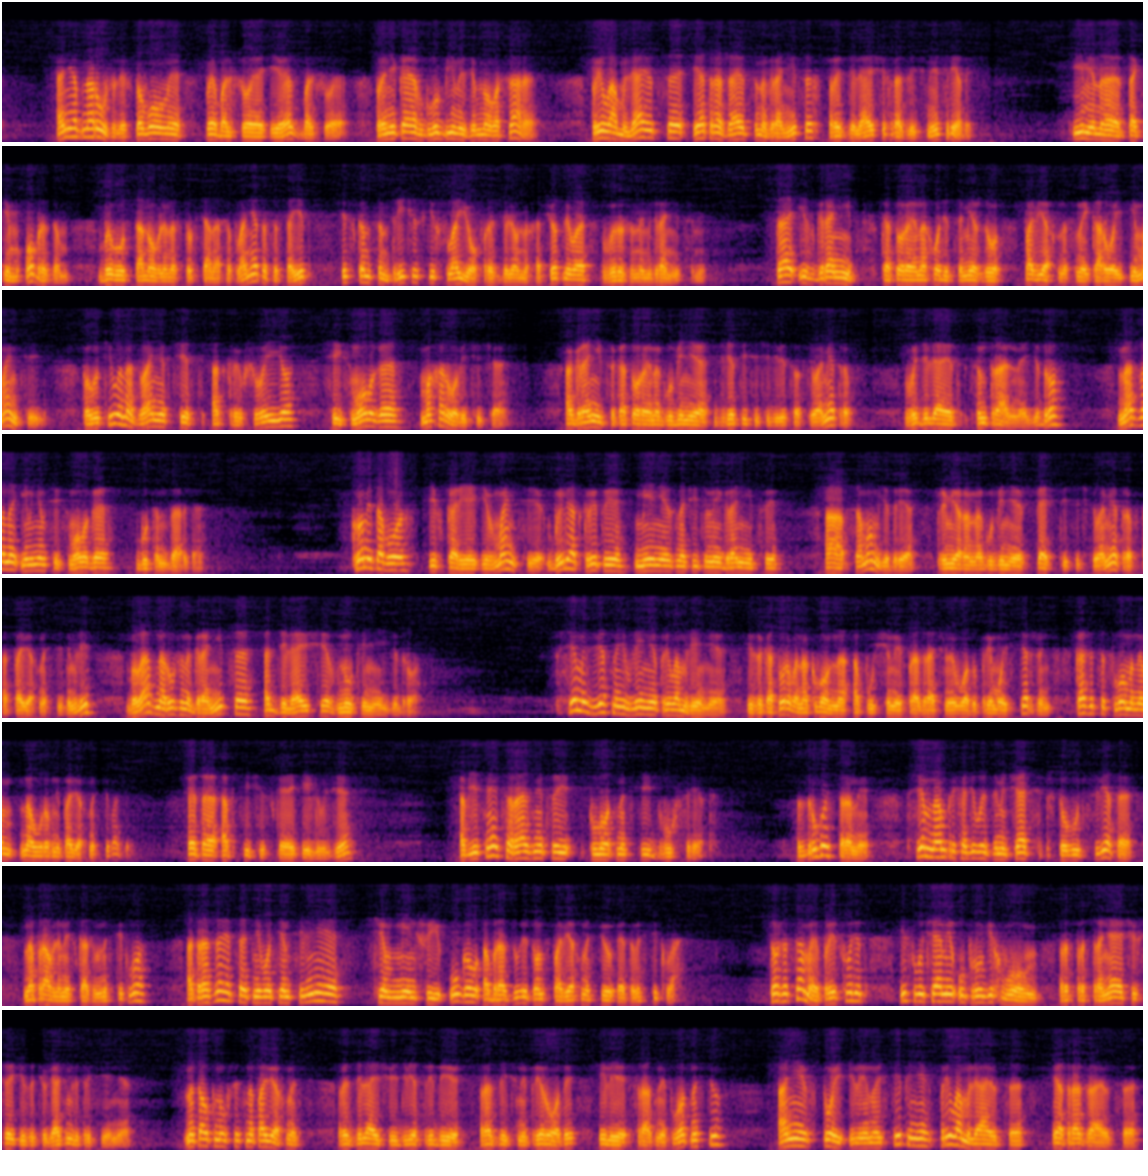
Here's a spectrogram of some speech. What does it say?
Они обнаружили, что волны P большое и S большое, проникая в глубины земного шара, преломляются и отражаются на границах, разделяющих различные среды. Именно таким образом было установлено, что вся наша планета состоит из концентрических слоев, разделенных отчетливо выраженными границами. Та из границ, которая находится между поверхностной корой и мантией, получила название в честь открывшего ее сейсмолога Махаровичича, а граница, которая на глубине 2900 километров выделяет центральное ядро, названа именем сейсмолога Гутенберга. Кроме того, и в коре, и в мантии были открыты менее значительные границы, а в самом ядре, примерно на глубине 5000 километров от поверхности Земли, была обнаружена граница, отделяющая внутреннее ядро. Всем известно явление преломления, из-за которого наклонно опущенный в прозрачную воду прямой стержень кажется сломанным на уровне поверхности воды. Эта оптическая иллюзия объясняется разницей плотностей двух сред. С другой стороны, всем нам приходилось замечать, что луч света, направленный, скажем, на стекло, отражается от него тем сильнее, чем меньший угол образует он с поверхностью этого стекла. То же самое происходит и с лучами упругих волн, распространяющихся из очага землетрясения. Натолкнувшись на поверхность, разделяющую две среды различной природы или с разной плотностью, они в той или иной степени преломляются и отражаются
